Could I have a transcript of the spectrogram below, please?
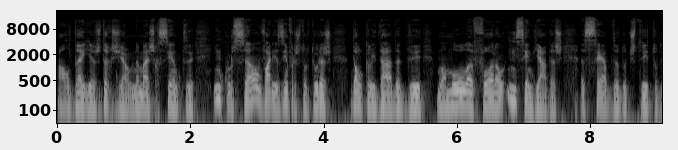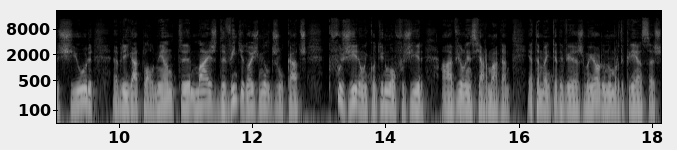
a aldeias da região. Na mais recente incursão, várias infraestruturas da localidade de Moamula foram incendiadas. A sede do distrito de Chiure abriga atualmente mais de 22 mil deslocados que fugiram e continuam a fugir à violência armada. É também cada vez maior o número de crianças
